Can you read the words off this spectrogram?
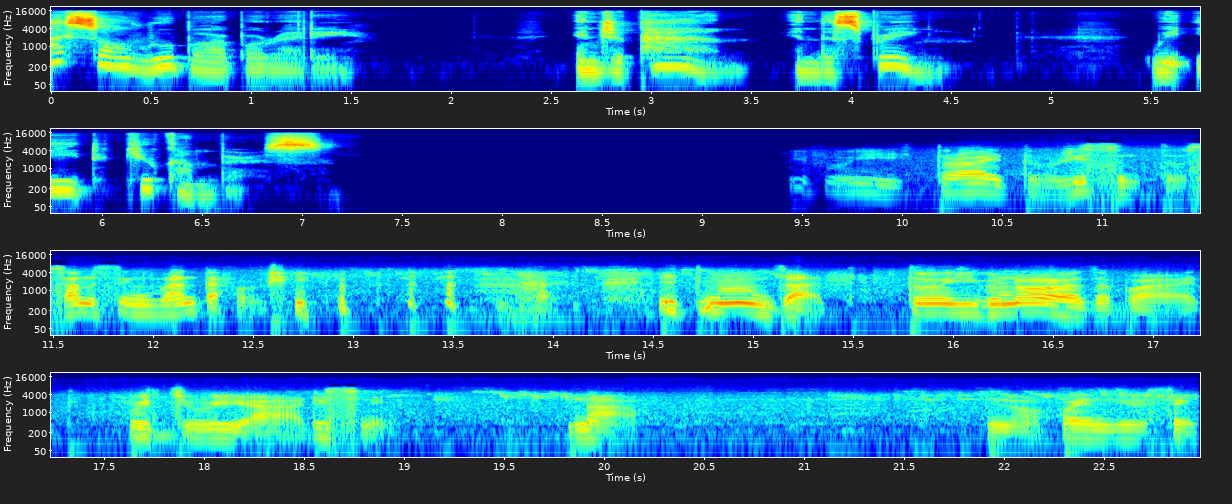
I saw rhubarb already. In Japan, in the spring, we eat cucumbers. If we try to listen to something wonderful, it means that to ignore the word which we are listening now. You know, when you think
